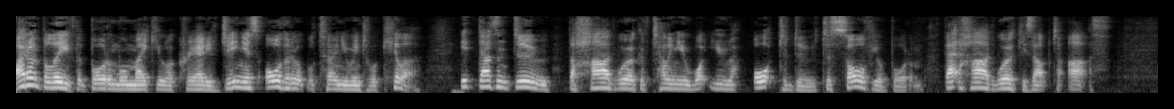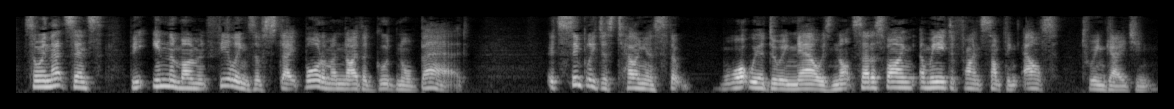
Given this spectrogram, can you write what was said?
I don't believe that boredom will make you a creative genius or that it will turn you into a killer. It doesn't do the hard work of telling you what you ought to do to solve your boredom. That hard work is up to us. So in that sense, the in the moment feelings of state boredom are neither good nor bad. It's simply just telling us that what we're doing now is not satisfying and we need to find something else to engage in.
